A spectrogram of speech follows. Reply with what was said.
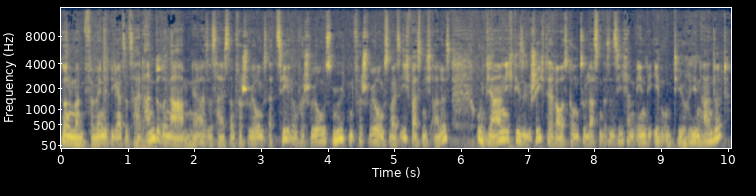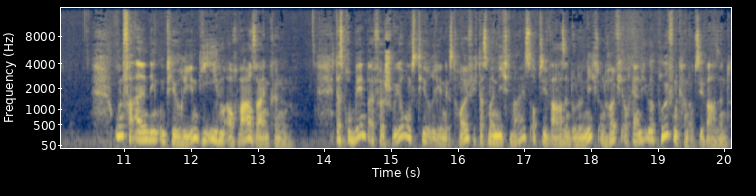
sondern man verwendet die ganze Zeit andere Namen. Ja? Also das heißt dann Verschwörungserzählung, Verschwörungsmythen, Verschwörungsweiß ich was nicht alles, um ja nicht diese Geschichte herauskommen zu lassen, dass es sich am Ende eben um Theorien handelt und vor allen Dingen um Theorien, die eben auch wahr sein können. Das Problem bei Verschwörungstheorien ist häufig, dass man nicht weiß, ob sie wahr sind oder nicht und häufig auch gar nicht überprüfen kann, ob sie wahr sind.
